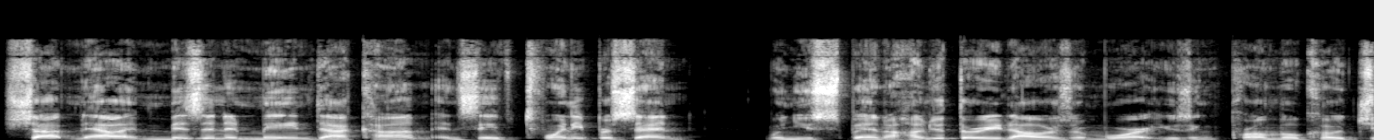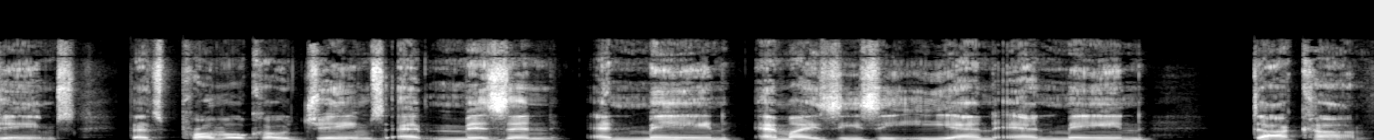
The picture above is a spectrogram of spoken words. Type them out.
shop now at mizzenandmain.com and save 20% when you spend $130 or more using promo code James. That's promo code James at Mizzen and Main, M-I-Z-Z-E-N and Main.com.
